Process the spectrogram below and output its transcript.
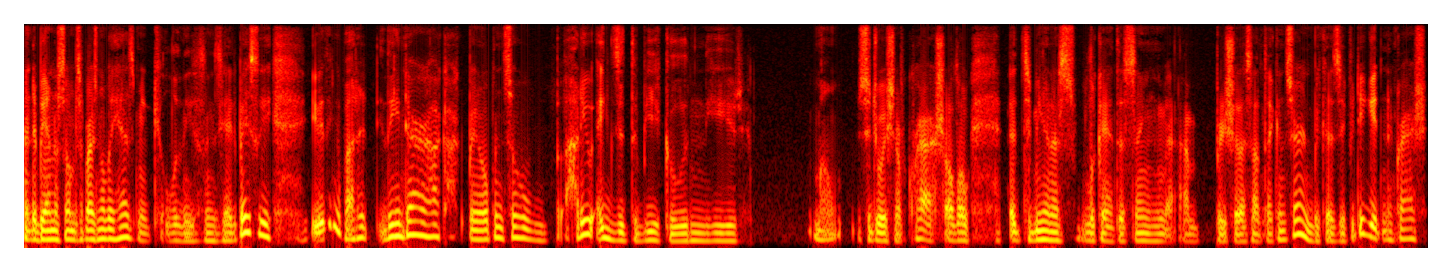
And to be honest, I'm surprised nobody has been killed in these things yet. Basically, if you think about it, the entire cockpit open. So how do you exit the vehicle in the well, situation of crash. Although, uh, to be honest, looking at this thing, I'm pretty sure that's not the concern because if you did get in a crash,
